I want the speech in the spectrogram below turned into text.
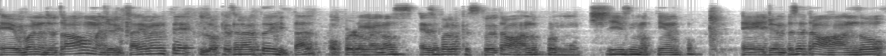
eh, bueno, yo trabajo mayoritariamente lo que es el arte digital, o por lo menos eso fue lo que estuve trabajando por muchísimo tiempo. Eh, yo empecé trabajando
